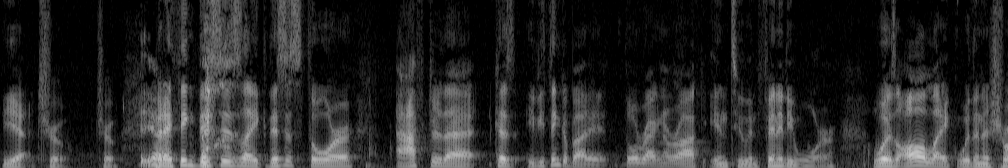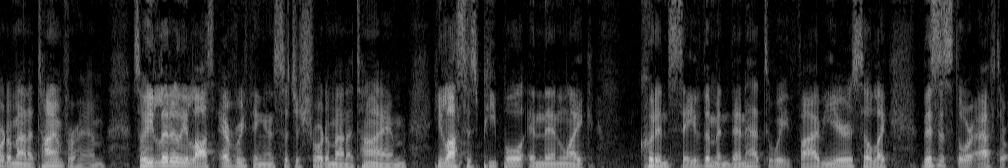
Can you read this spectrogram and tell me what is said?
Yeah, true, true. Yeah. But I think this is like this is Thor after that because if you think about it, Thor Ragnarok into Infinity War was all like within a short amount of time for him. So he literally lost everything in such a short amount of time. He lost his people and then like couldn't save them and then had to wait 5 years. So like this is Thor after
